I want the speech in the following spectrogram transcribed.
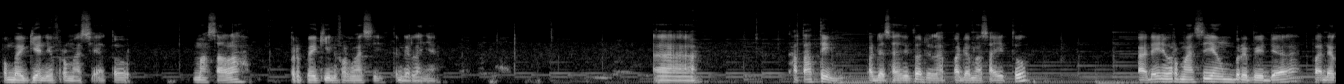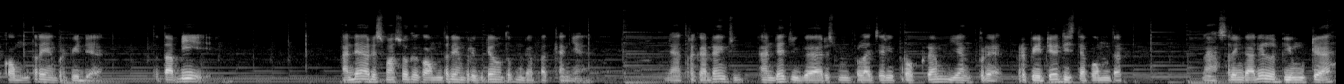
pembagian informasi atau masalah berbagi informasi kendalanya. Uh, kata tim pada saat itu adalah pada masa itu ada informasi yang berbeda pada komputer yang berbeda, tetapi Anda harus masuk ke komputer yang berbeda untuk mendapatkannya. Nah, terkadang Anda juga harus mempelajari program yang ber berbeda di setiap komputer. Nah, sering kali lebih mudah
